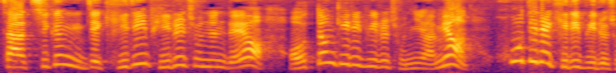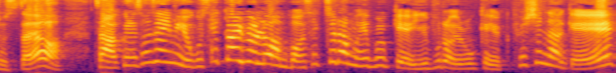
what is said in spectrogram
자, 지금 이제 길이 B를 줬는데요. 어떤 길이 B를 줬냐면, 호딜의 길이 B를 줬어요. 자, 그래서 선생님이 요거 색깔별로 한번 색칠 한번 해볼게요. 일부러 이렇게 표시나게.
